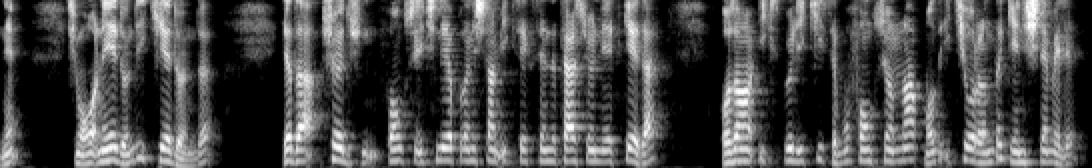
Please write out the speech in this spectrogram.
ne? Şimdi o neye döndü? 2'ye döndü. Ya da şöyle düşünün. Fonksiyon içinde yapılan işlem x ekseninde ters yönlü etki eder. O zaman x bölü 2 ise bu fonksiyon ne yapmalı? 2 oranında genişlemeli.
